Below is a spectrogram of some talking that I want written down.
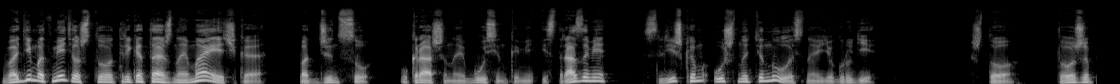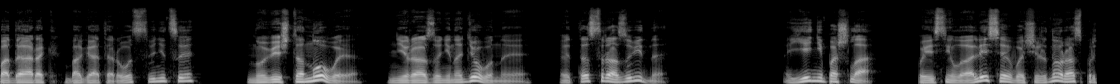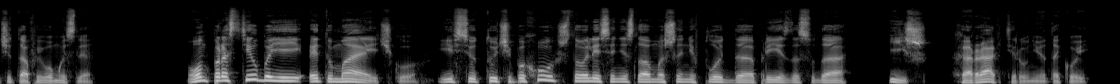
Вадим отметил, что трикотажная маечка под джинсу, украшенная бусинками и стразами, слишком уж натянулась на ее груди. Что, тоже подарок богатой родственнице? Но вещь-то новая, ни разу не надеванная. Это сразу видно. Ей не пошла, пояснила Олеся, в очередной раз прочитав его мысли. Он простил бы ей эту маечку и всю ту чепуху, что Олеся несла в машине вплоть до приезда сюда. Ишь, характер у нее такой.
